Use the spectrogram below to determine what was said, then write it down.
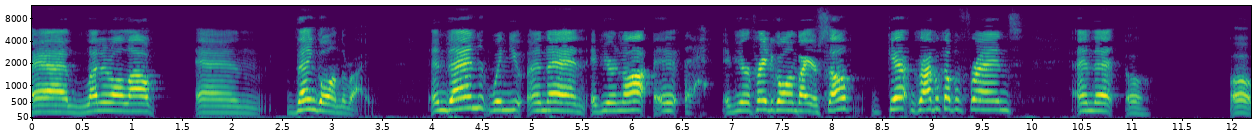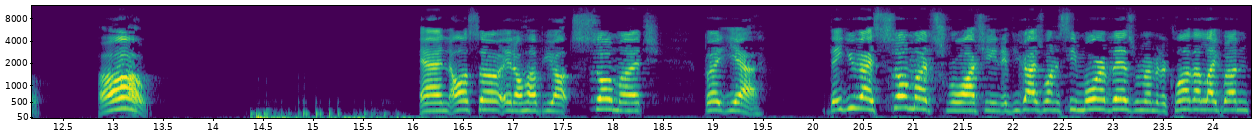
and let it all out and then go on the ride. And then when you and then if you're not eh, if you're afraid to go on by yourself, get grab a couple friends and then oh. Oh. Oh. And also it'll help you out so much. But yeah. Thank you guys so much for watching. If you guys want to see more of this, remember to claw that like button.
